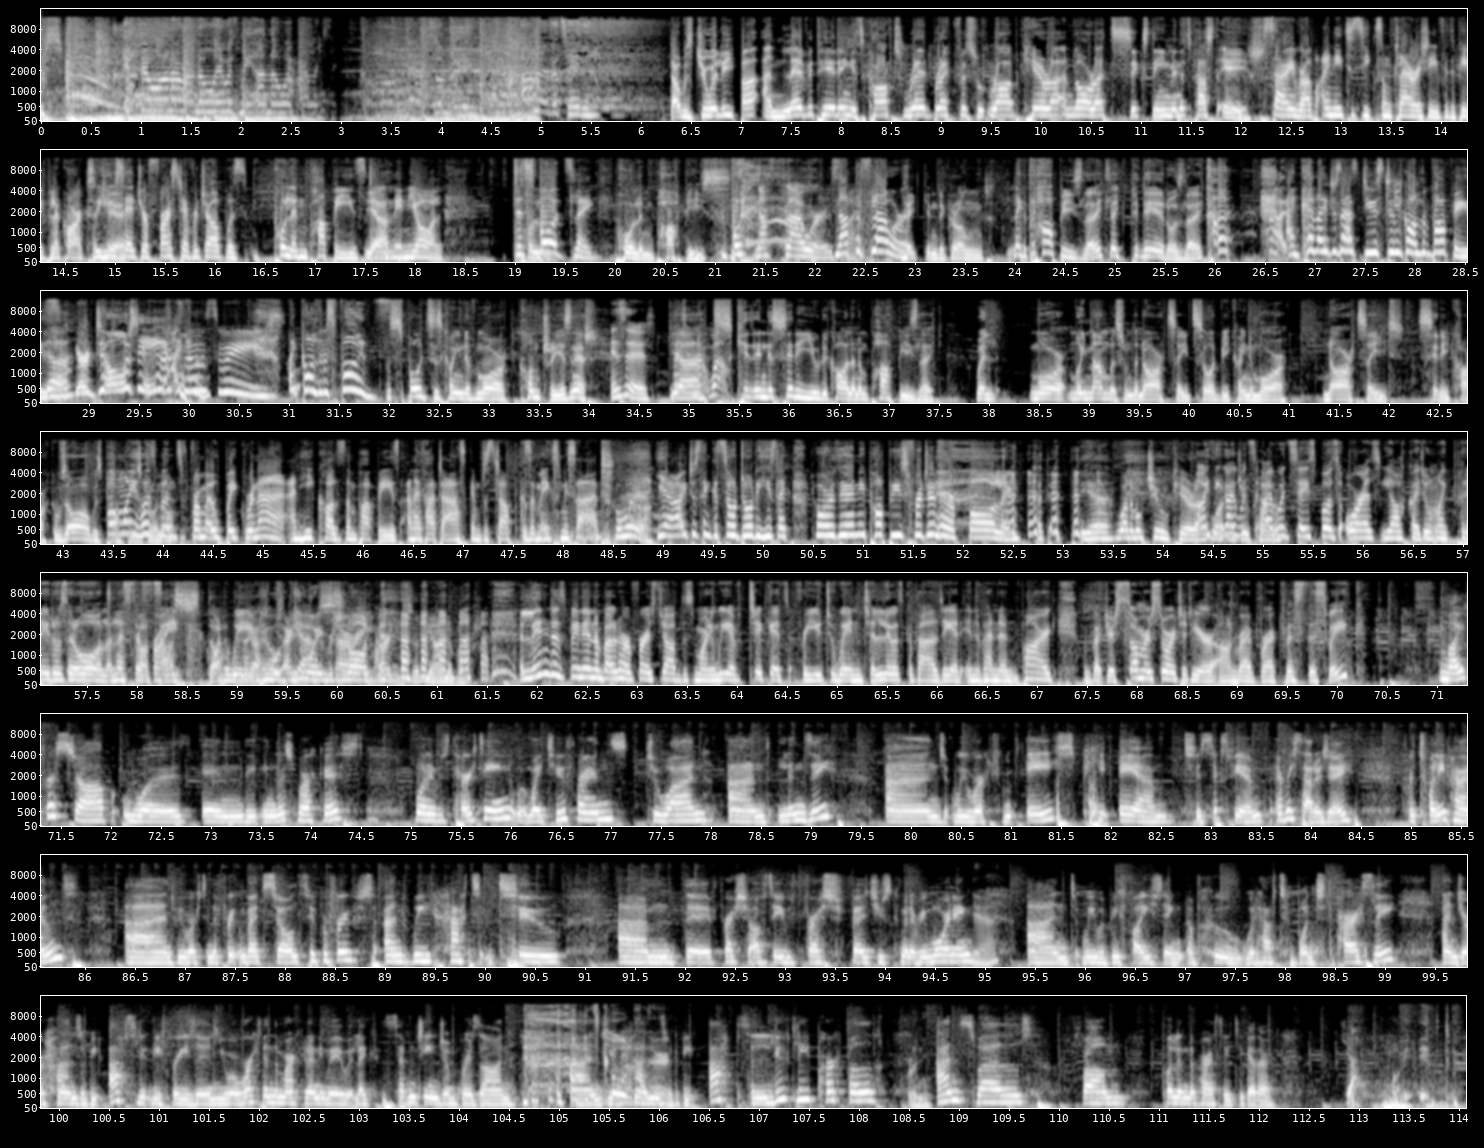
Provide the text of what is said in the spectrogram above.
That was Dua Lipa and Levitating. It's Cork's Red Breakfast with Rob, Kira and Laura at 16 minutes past 8. Sorry, Rob, I need to seek some clarity for the people of Cork. So you said your first ever job was pulling poppies Yeah. down in Youghal. The Pulling- spuds, like Pulling poppies. Not flowers. not the like. flower. like in the ground. Like the pot- poppies, like, like potatoes, like. and can I just ask, do you still call them poppies? Yeah. You're dirty. I, So sweet. I call them spuds. The Spuds is kind of more country, isn't it? Is it? Yeah. don't. Well, in the city, you'd be calling them poppies, like. Well, more. My mum was from the north side, so it'd be kind of more north side city Cork. It was always But my poppies growing husband's up. from out by Grenagh and he calls them poppies and I've had to ask him to stop because it makes me sad. Oh, yeah, I just think it's so dirty. He's like, Laura, are there any poppies for dinner? Falling. yeah. What about you, Kira? I think What I you would call I them? would say suppose or else yuck. I don't like potatoes at all unless oh, they're God, fried. stop Go on away. it. Are you, are you Yeah, Irish at sorry. all, Gordon? What are you on about? Linda's been in about her first job this morning. We have tickets for you to win to Lewis Capaldi at Independent Park. We've got your summer sorted here on Red Breakfast this week. My first job was in the English market when I was 13 with my two friends, Joanne and Lindsay. And we worked from 8 p- a.m. to 6 p.m. every Saturday for £20. And we worked in the fruit and veg stall, Superfruit. And we had to, um, the fresh, obviously, fresh veg to come in every morning Yeah. And we would be fighting of who would have to bunch the parsley and your hands would be absolutely freezing. You were working in the market anyway with like 17 jumpers on and your hands would be absolutely purple Brilliant. and swelled from pulling the parsley together yeah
